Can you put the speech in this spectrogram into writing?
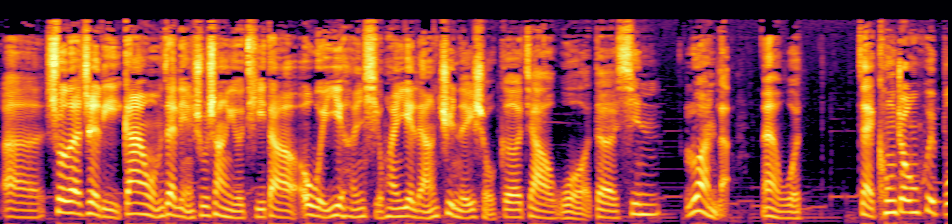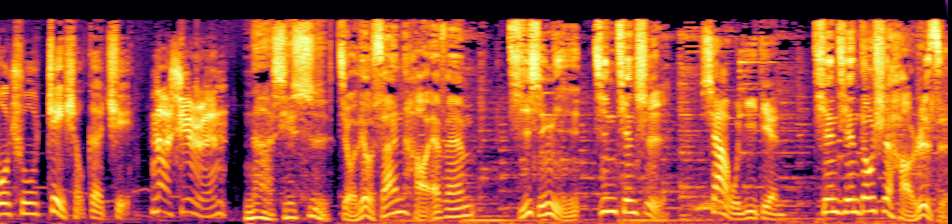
呃，说到这里，刚刚我们在脸书上有提到，欧伟毅很喜欢叶良俊的一首歌，叫《我的心乱了》。那我在空中会播出这首歌曲。那些人，那些事，九六三好 FM 提醒你，今天是下午一点，天天都是好日子。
